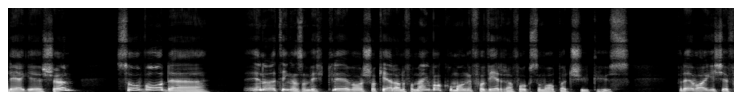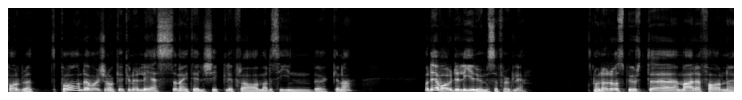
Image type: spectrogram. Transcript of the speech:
lege sjøl, så var det en av de tingene som virkelig var sjokkerende for meg, var hvor mange forvirra folk som var på et sykehus. For det var jeg ikke forberedt på. Det var ikke noe jeg kunne lese meg til skikkelig fra medisinbøkene. Og det var jo delirium, selvfølgelig. Og når jeg da spurte mer erfarne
